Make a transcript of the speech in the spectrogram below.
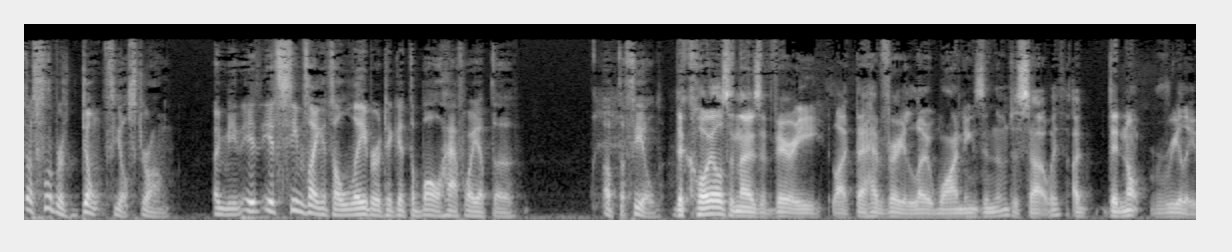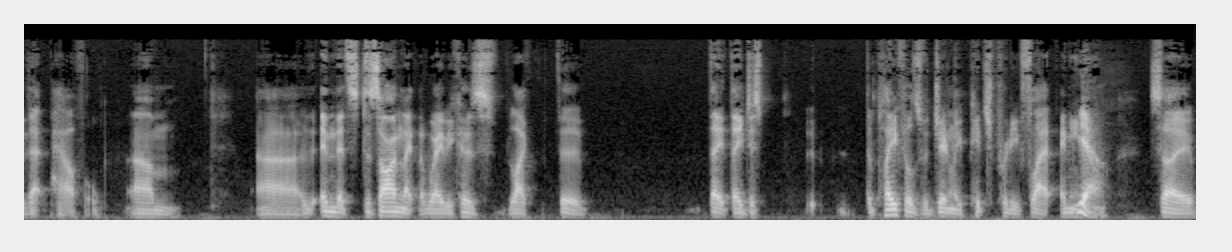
those flippers don't feel strong. I mean, it, it seems like it's a labor to get the ball halfway up the up the field. The coils in those are very like they have very low windings in them to start with. I, they're not really that powerful, um, uh, and it's designed like the way because like the they they just the playfields were generally pitched pretty flat anyhow. Yeah. So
